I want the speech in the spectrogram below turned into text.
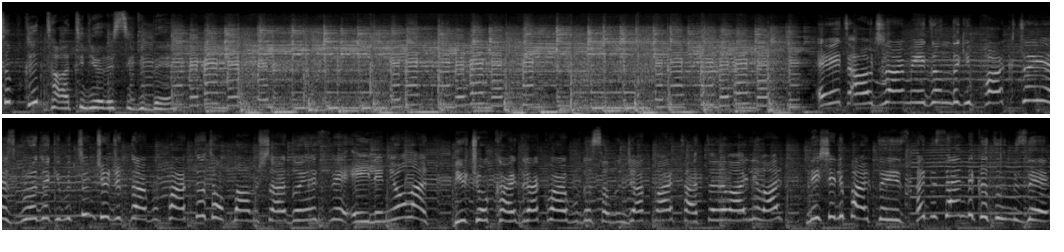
tıpkı tatil yöresi gibi. Evet Avcılar Meydanı'ndaki parktayız. Buradaki bütün çocuklar bu parkta toplanmışlar. Dolayısıyla eğleniyorlar. Birçok kaydırak var burada, salıncak var, tahterevalli var. Neşeli parktayız. Hadi sen de katıl bize.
